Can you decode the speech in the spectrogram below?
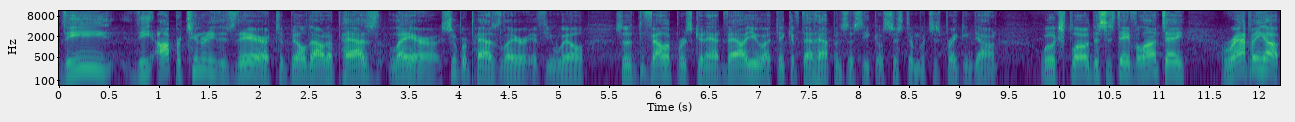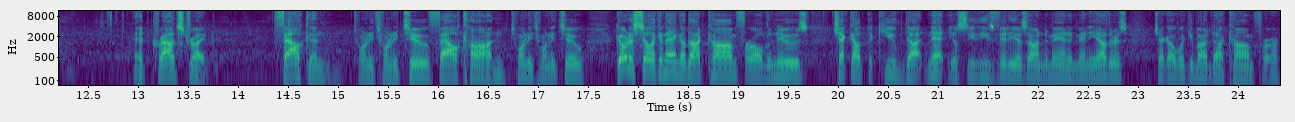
the, the opportunity that's there to build out a PaaS layer, a super PaaS layer, if you will, so that developers can add value. I think if that happens, this ecosystem, which is breaking down, will explode. This is Dave Vellante, wrapping up at CrowdStrike, Falcon 2022, Falcon 2022. Go to siliconangle.com for all the news. Check out thecube.net. You'll see these videos on demand and many others. Check out wikibon.com for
